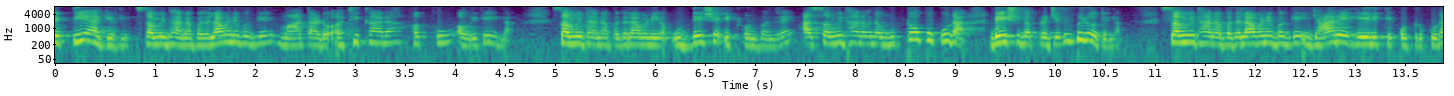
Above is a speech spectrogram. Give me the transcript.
ವ್ಯಕ್ತಿಯೇ ಆಗಿರಲಿ, ಸಂವಿಧಾನ ಬದಲಾವಣೆ ಬಗ್ಗೆ ಮಾತಾಡೋ ಅಧಿಕಾರ, ಹಕ್ಕು ಅವರಿಗೆ ಇಲ್ಲ. ಸಂವಿಧಾನ ಬದಲಾವಣೆಯ ಉದ್ದೇಶ ಇಟ್ಕೊಂಡು ಬಂದರೆ ಆ ಸಂವಿಧಾನವನ್ನು ಮುಟ್ಟೋಕ್ಕೂ ಕೂಡ ದೇಶದ ಪ್ರಜೆಗಳು ಬಿಡೋದಿಲ್ಲ. ಸಂವಿಧಾನ ಬದಲಾವಣೆ ಬಗ್ಗೆ ಯಾರೇ ಹೇಳಿಕೆ ಕೊಟ್ಟರು ಕೂಡ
